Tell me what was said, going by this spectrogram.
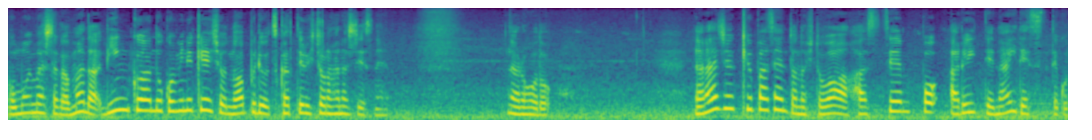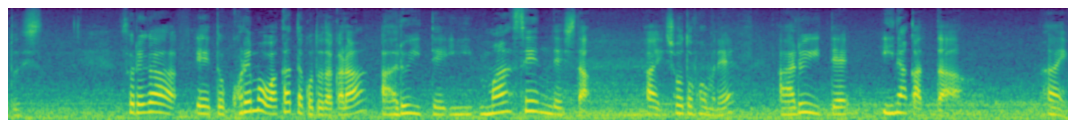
思いましたがまだリンクコミュニケーションのアプリを使っている人の話ですね。なるほど。79%の人は8000歩歩いてないですってことです。それが、えーと、これも分かったことだから歩いていませんでした。はいショートフォームで。歩いていなかった。はい。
